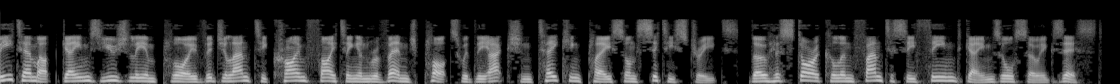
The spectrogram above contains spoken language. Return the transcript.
Beat-em-up games usually employ vigilante crime fighting and revenge plots with the action taking place on city streets, though historical and fantasy-themed games also exist.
